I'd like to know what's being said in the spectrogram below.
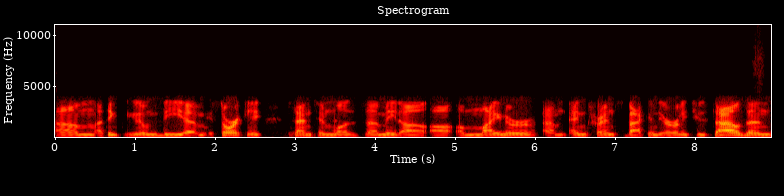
Um, I think you know the um, historically Santen was uh, made a, a, a minor um, entrance back in the early 2000s,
